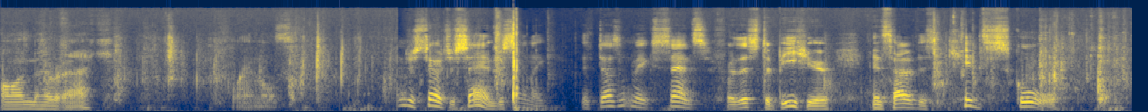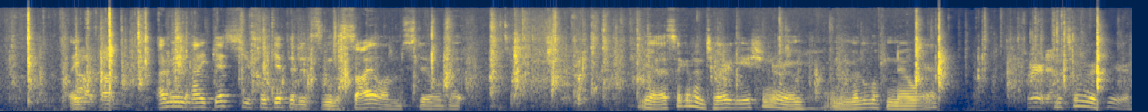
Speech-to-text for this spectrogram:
on the rack. Flannels. I understand what you're saying. Just saying, like, it doesn't make sense for this to be here inside of this kid's school. Like, uh, done. I mean, I guess you forget that it's an asylum still, but yeah, that's like an interrogation room in the middle of nowhere. It's weird. Huh? What's over here?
